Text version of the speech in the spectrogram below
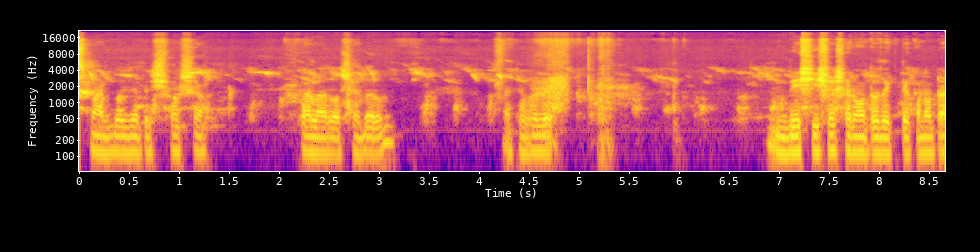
স্মার্ট বয় জাতের শসা, কালার অসাধারণ। একেবারে দেশি শসার মতো দেখতে কোনোটা।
